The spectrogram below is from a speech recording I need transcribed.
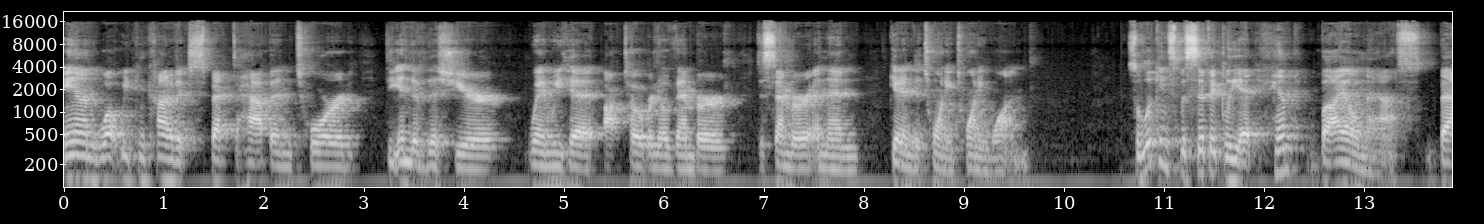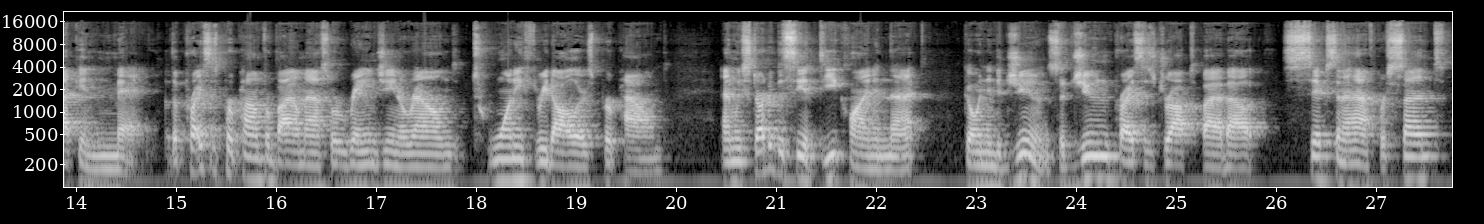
and what we can kind of expect to happen toward the end of this year when we hit October, November, December, and then get into 2021. So, looking specifically at hemp biomass back in May, the prices per pound for biomass were ranging around $23 per pound. And we started to see a decline in that going into June. So June prices dropped by about 6.5%.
